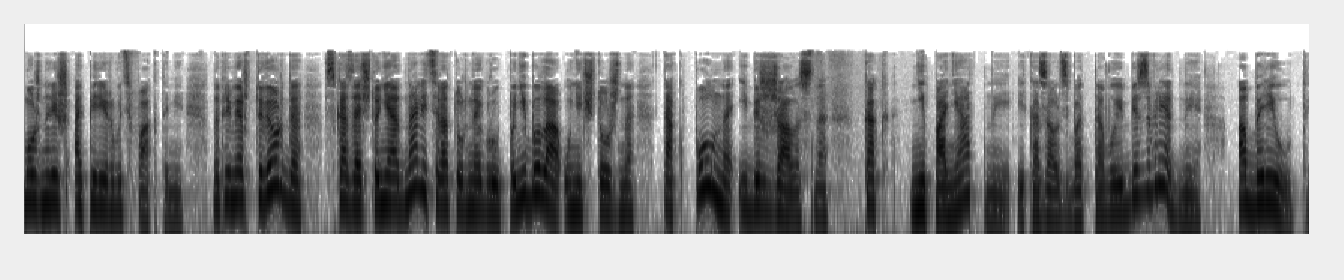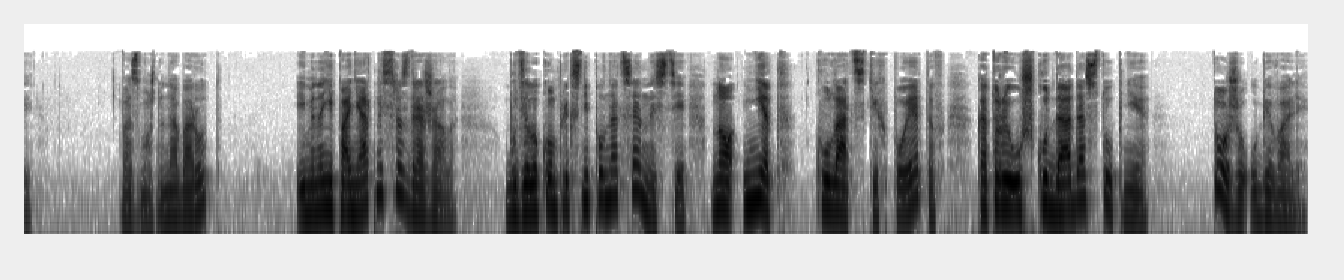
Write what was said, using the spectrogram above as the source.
можно лишь оперировать фактами. Например, твердо сказать, что ни одна литературная группа не была уничтожена так полно и безжалостно, как непонятные и, казалось бы, оттого и безвредные абориуты. Возможно, наоборот. Именно непонятность раздражала, будила комплекс неполноценности, но нет кулацких поэтов, которые уж куда доступнее, тоже убивали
